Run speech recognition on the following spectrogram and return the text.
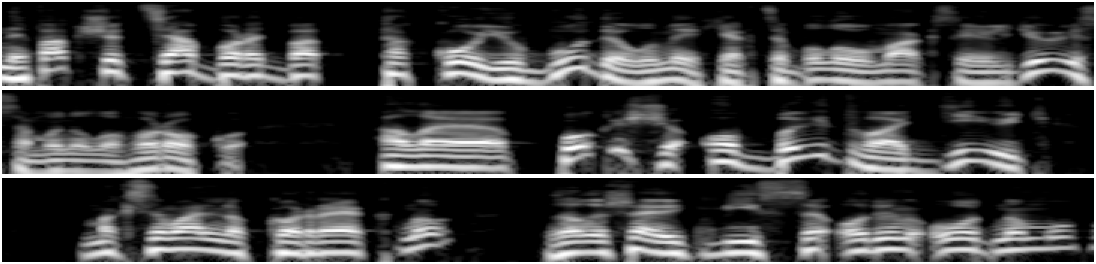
Не факт, що ця боротьба такою буде у них, як це було у Макса і Льюіса минулого року, але поки що обидва діють максимально коректно, залишають місце один одному.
